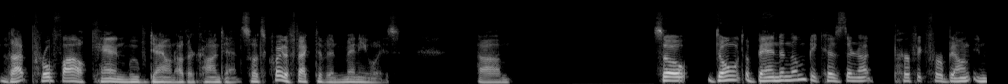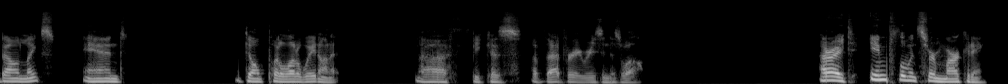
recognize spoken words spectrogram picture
that profile can move down other content. So it's quite effective in many ways. Um, so don't abandon them because they're not perfect for bound, inbound links and don't put a lot of weight on it uh, because of that very reason as well. All right, influencer marketing.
